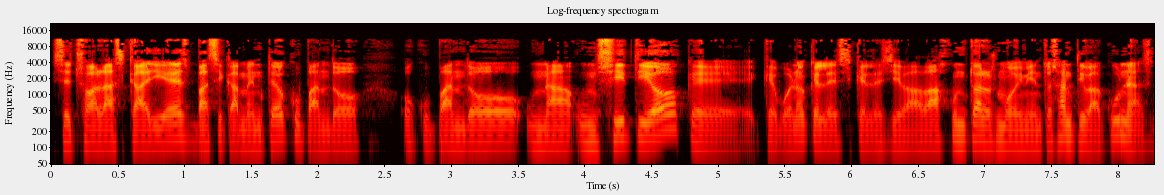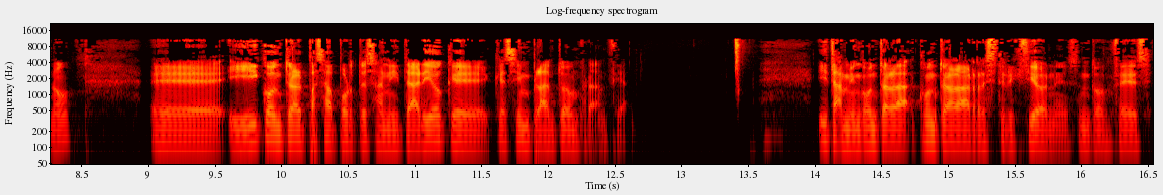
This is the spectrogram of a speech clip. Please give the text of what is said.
se echó a las calles básicamente ocupando ocupando un sitio que, bueno que les, que les llevaba junto a los movimientos antivacunas, ¿no? Eh, y contra el pasaporte sanitario que, que se implantó en Francia y también contra, contra las restricciones. Entonces,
